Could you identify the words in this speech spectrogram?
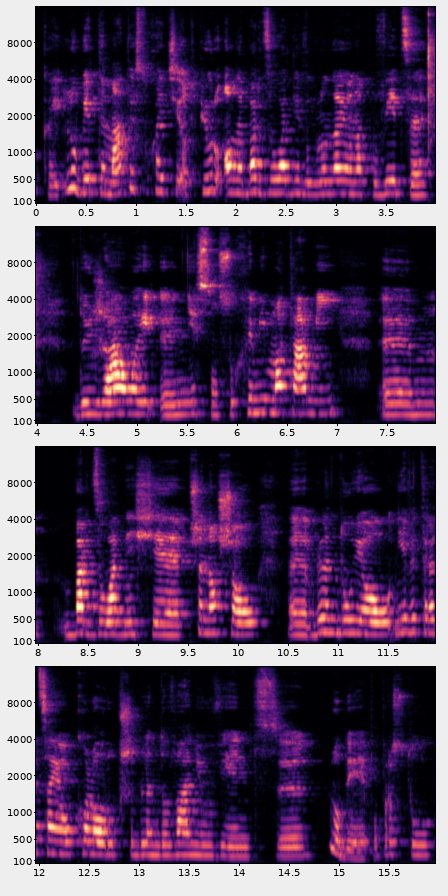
Ok, lubię tematy. Słuchajcie, od piór one bardzo ładnie wyglądają na powiece dojrzałej, y, nie są suchymi matami. Bardzo ładnie się przenoszą, y, blendują, nie wytracają koloru przy blendowaniu, więc y, lubię je, po prostu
